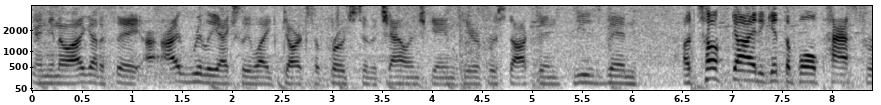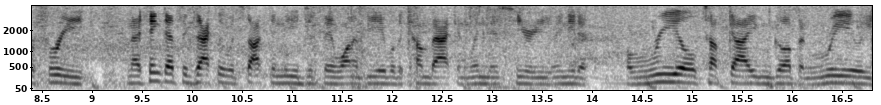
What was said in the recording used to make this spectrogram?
And you know, I gotta say, I, I really actually like Dark's approach to the challenge game here for Stockton. He's been a tough guy to get the ball passed for free, and I think that's exactly what Stockton needs if they want to be able to come back and win this series. They need a, a real tough guy who can go up and really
